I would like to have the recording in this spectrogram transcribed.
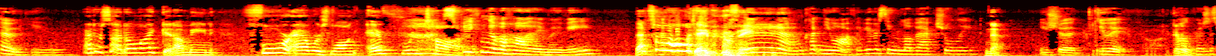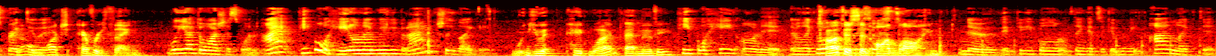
Oh, you. I just, I don't like it. I mean, four hours long every time. Speaking of a holiday movie, That's a holiday movie. no, no, no, I'm cutting you off. Have you ever seen Love Actually? No. You should do it. I gotta, On Christmas break, I gotta do it. watch everything. Well, you have to watch this one. I people hate on that movie, but I actually like it. You hate what? That movie? People hate on it. They're like, Oh, "Oh, I it's said so online. No, the people don't think it's a good movie. I liked it.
